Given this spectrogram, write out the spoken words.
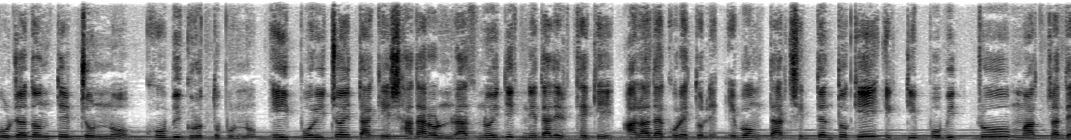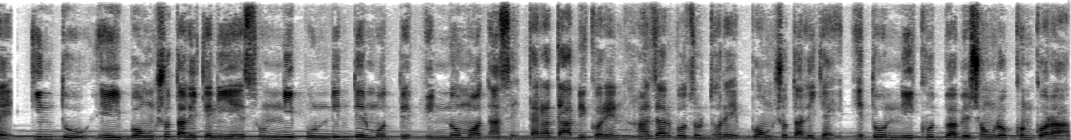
প্রজাতন্ত্রের জন্য খুবই গুরুত্বপূর্ণ। এই পরিচয় তাকে সাধারণ রাজনৈতিক নেতাদের থেকে আলাদা করে তোলে এবং তার সিদ্ধান্তকে একটি পবিত্র মাত্রা দেয়। কিন্তু এই বংশ তালিকা নিয়ে সুন্নি পণ্ডিতদের মধ্যে ভিন্ন মত আছে। তারা দাবি করেন, হাজার বছর ধরে বংশ তালিকা এত নিখুঁতভাবে সংরক্ষণ করা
